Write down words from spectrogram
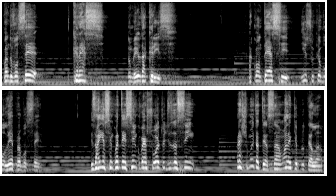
Quando você cresce no meio da crise, acontece isso que eu vou ler para você. Isaías 55, verso 8 diz assim: Preste muita atenção, olha aqui para o telão.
